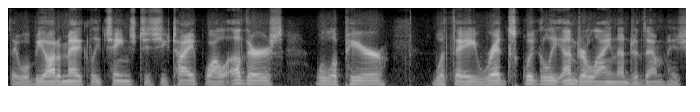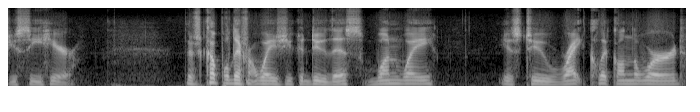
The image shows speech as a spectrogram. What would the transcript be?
They will be automatically changed as you type, while others will appear with a red squiggly underline under them, as you see here. There's a couple different ways you could do this. One way is to right click on the word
